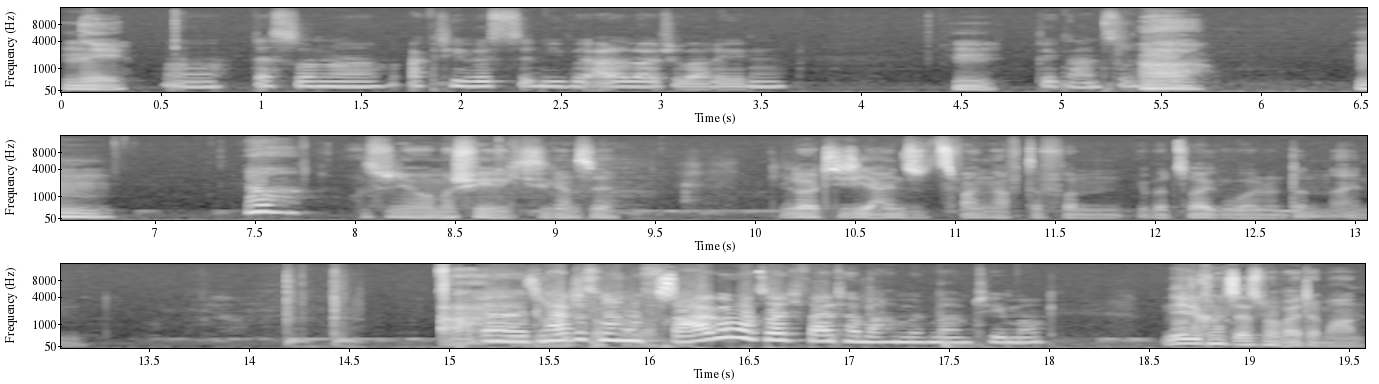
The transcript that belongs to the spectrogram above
Nee. Ah, das ist so eine Aktivistin, die will alle Leute überreden, Hm. vegan zu werden. Ah. Hm. Ja. Das finde ich auch immer schwierig, diese ganze. Die Leute, die einen so zwanghaft davon überzeugen wollen und dann einen. Ah, Äh, du hattest noch eine lassen. Frage oder soll ich weitermachen mit meinem Thema? Nee, du kannst erstmal weitermachen.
